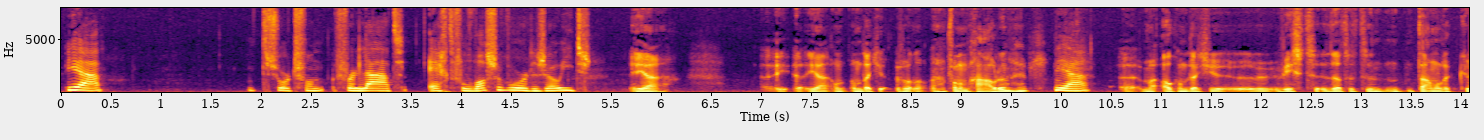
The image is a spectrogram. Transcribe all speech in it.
Ja. Een soort van verlaat echt volwassen worden, zoiets. Ja, Eh, ja om, omdat je van, van hem gehouden hebt. Ja, Uh, maar ook omdat je uh, wist dat het een tamelijk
